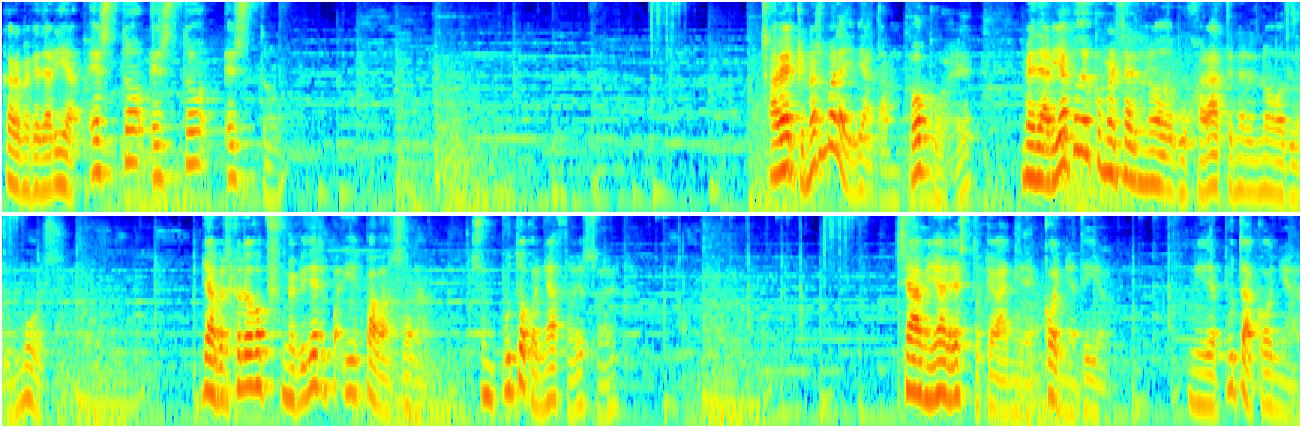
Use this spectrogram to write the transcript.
Claro, me quedaría esto, esto, esto. A ver, que no es mala idea tampoco, ¿eh? Me daría poder comerciar el nodo de Gujarat, tener el nodo de Hormuz. Ya, pero es que luego me pide ir para Basora. Es un puto coñazo eso, ¿eh? O sea, mirar esto, que va, ni de coña, tío. Ni de puta coña.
